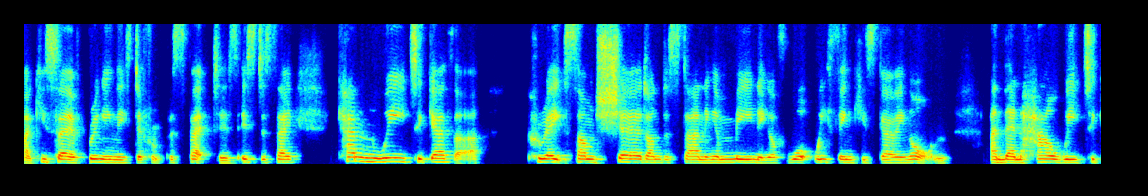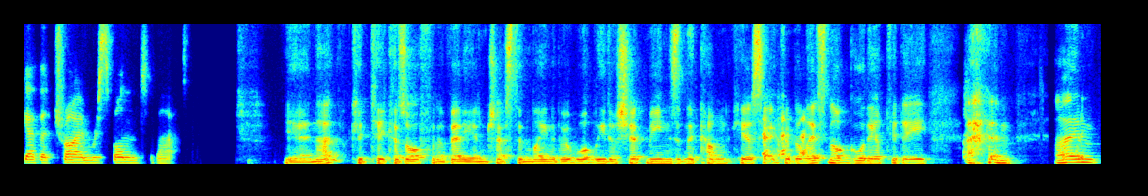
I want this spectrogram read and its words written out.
like you say, of bringing these different perspectives, is to say, can we together create some shared understanding and meaning of what we think is going on, and then how we together try and respond to that. Yeah, and that could take us off in a very interesting line about what leadership means in the current care sector, but let's not go there today. Um, I'm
